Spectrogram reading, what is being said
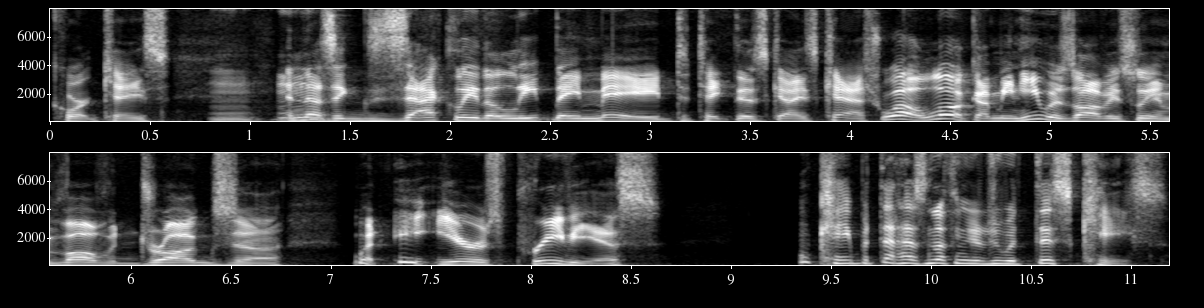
court case." And that's exactly the leap they made to take this guy's cash. Well, look, I mean, he was obviously involved with drugs. Uh, what eight years previous? Okay, but that has nothing to do with this case.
